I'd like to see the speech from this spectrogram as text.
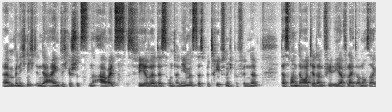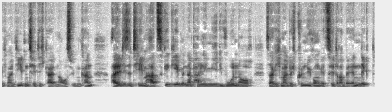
ähm, wenn ich nicht in der eigentlich geschützten Arbeitssphäre des Unternehmens, des Betriebs mich befinde, dass man dort ja dann viel eher vielleicht auch noch, sage ich mal, Nebentätigkeiten ausüben kann. All diese Themen hat es gegeben in der Pandemie, die wurden auch, sage ich mal, durch Kündigung etc. beendigt.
